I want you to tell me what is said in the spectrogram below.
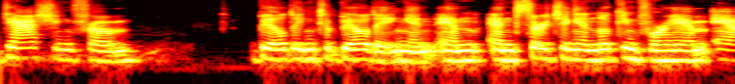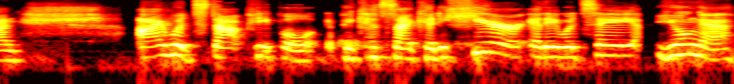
dashing from building to building and, and, and searching and looking for him. And I would stop people because I could hear, and they would say Junge,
